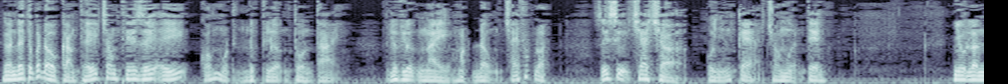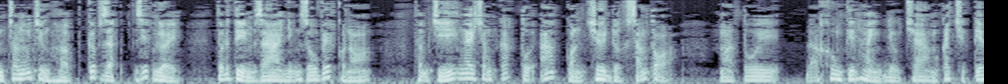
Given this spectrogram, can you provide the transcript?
Gần đây tôi bắt đầu cảm thấy trong thế giới ấy có một lực lượng tồn tại. Lực lượng này hoạt động trái pháp luật dưới sự che chở của những kẻ cho mượn tên. Nhiều lần trong những trường hợp cướp giật, giết người, tôi đã tìm ra những dấu vết của nó, thậm chí ngay trong các tội ác còn chưa được sáng tỏ mà tôi đã không tiến hành điều tra một cách trực tiếp.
